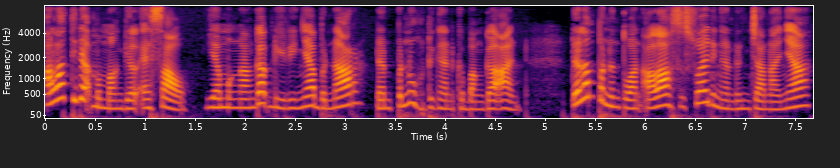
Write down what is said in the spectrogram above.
Allah tidak memanggil Esau yang menganggap dirinya benar dan penuh dengan kebanggaan. Dalam penentuan Allah sesuai dengan rencananya,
